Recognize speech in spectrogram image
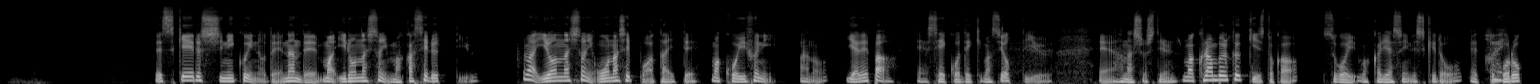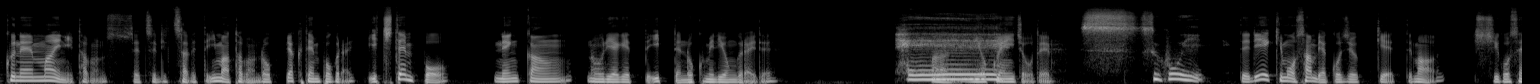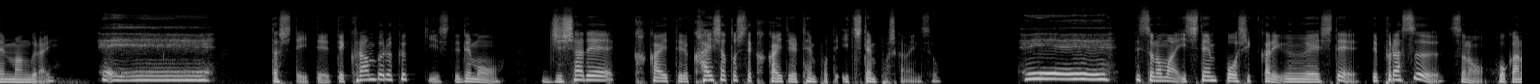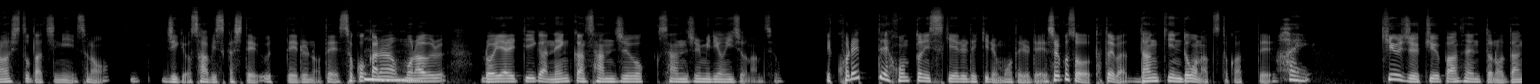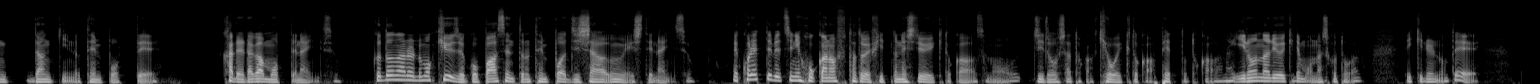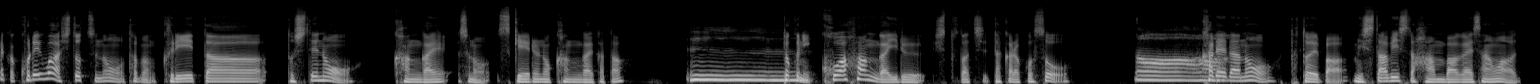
でスケールしにくいのでなんでまあいろんな人に任せるっていう。まあいろんな人にオーナーシップを与えてまあこういうふうにあのやればえー成功できますよっていう、えー話をしてるんです。まあクランブルクッキーズとかすごい分かりやすいんですけど、えっと、はい。56年前に多分設立されて今は多分600店舗ぐらい。1店舗年間の売り上げって1.6 million ぐらいでへまあえ。2億円以上で、すすごい。で、利益も 350K って、まあ、4、5千万ぐらいへえ。出していて、で、クランブルクッキーして、でも、自社で抱えてる、会社として抱えてる店舗って1店舗しかないんですよ。へえ。で、そのまあ1店舗をしっかり運営して、で、プラス、その他の人たちに、その事業サービス化して売っているので、そこからもらうロイヤリティが年間30億、30 million 以上なんですよ。で、これって本当にスケールできるモデルで、それこそ、例えばダンキンドーナツとかって、はい。99%のダンダンキンの店舗って彼らが持ってないんですよ。マクドナルドも95%の店舗は自社運営してないんですよ。でこれって別に他の例えばフィットネス領域とかその自動車とか教育とかペットとかなんかいろんな領域でも同じことができるのでなんかこれは一つの多分クリエイターとしての考えそのスケールの考え方？特にコアファンがいる人たちだからこそ。彼らの例えばミスタービーストハンバーガー屋さんは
